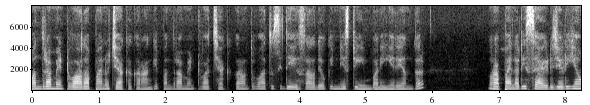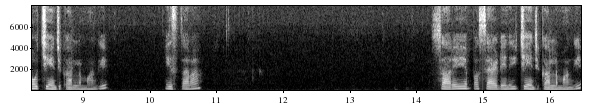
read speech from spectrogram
15 ਮਿੰਟ ਬਾਅਦ ਆਪਾਂ ਇਹਨੂੰ ਚੈੱਕ ਕਰਾਂਗੇ। 15 ਮਿੰਟ ਬਾਅਦ ਚੈੱਕ ਕਰਨ ਤੋਂ ਬਾਅਦ ਤੁਸੀਂ ਦੇਖ ਸਕਦੇ ਹੋ ਕਿੰਨੀ ਸਟੀਮ ਬਣੀ ਇਹਦੇ ਅੰਦਰ। ਔਰ ਆਪਾਂ ਇਹਨਾਂ ਦੀ ਸਾਈਡ ਜਿਹੜੀ ਆ ਉਹ ਚੇਂਜ ਕਰ ਲਵਾਂਗੇ। ਇਸ ਤਰ੍ਹਾਂ ਸਾਰੇ ਆਪਾਂ ਸਾਈਡ ਇਹਦੀ ਚੇਂਜ ਕਰ ਲਵਾਂਗੇ।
